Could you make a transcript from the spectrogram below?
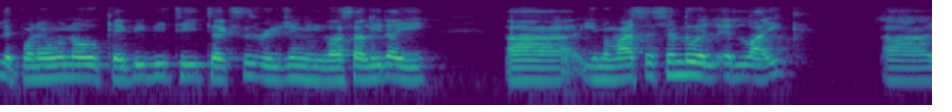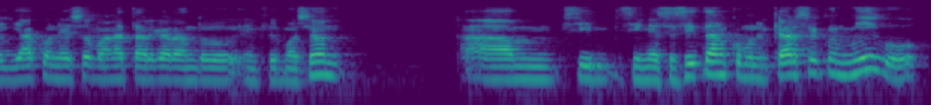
le pone uno KBBT Texas Region y va a salir ahí. Uh, y nomás haciendo el, like, uh, ya con eso van a estar ganando información si, si, necesitan comunicarse conmigo,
